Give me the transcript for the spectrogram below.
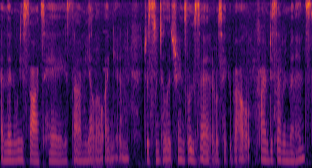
and then we saute some yellow onion just until it's translucent. It'll take about five to seven minutes.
